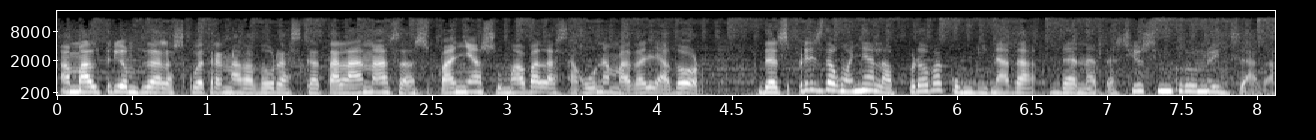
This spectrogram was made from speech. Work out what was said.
Amb el triomf de les quatre nedadores catalanes, Espanya sumava la segona medalla d'or, després de guanyar la prova combinada de natació sincronitzada.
